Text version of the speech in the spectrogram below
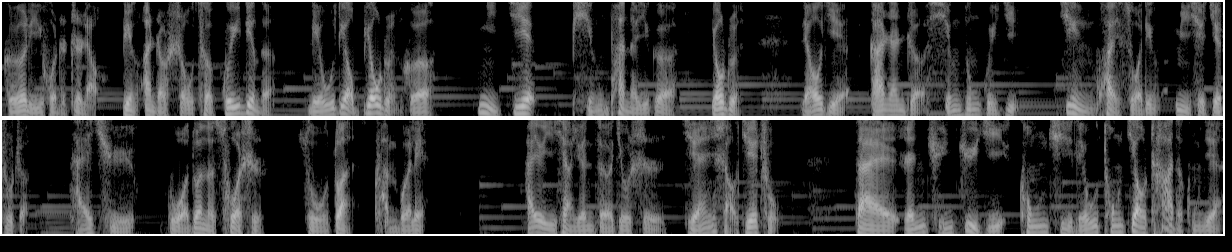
隔离或者治疗，并按照手册规定的流调标准和密接评判的一个标准，了解感染者行踪轨迹。尽快锁定密切接触者，采取果断的措施阻断传播链。还有一项原则就是减少接触，在人群聚集、空气流通较差的空间，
